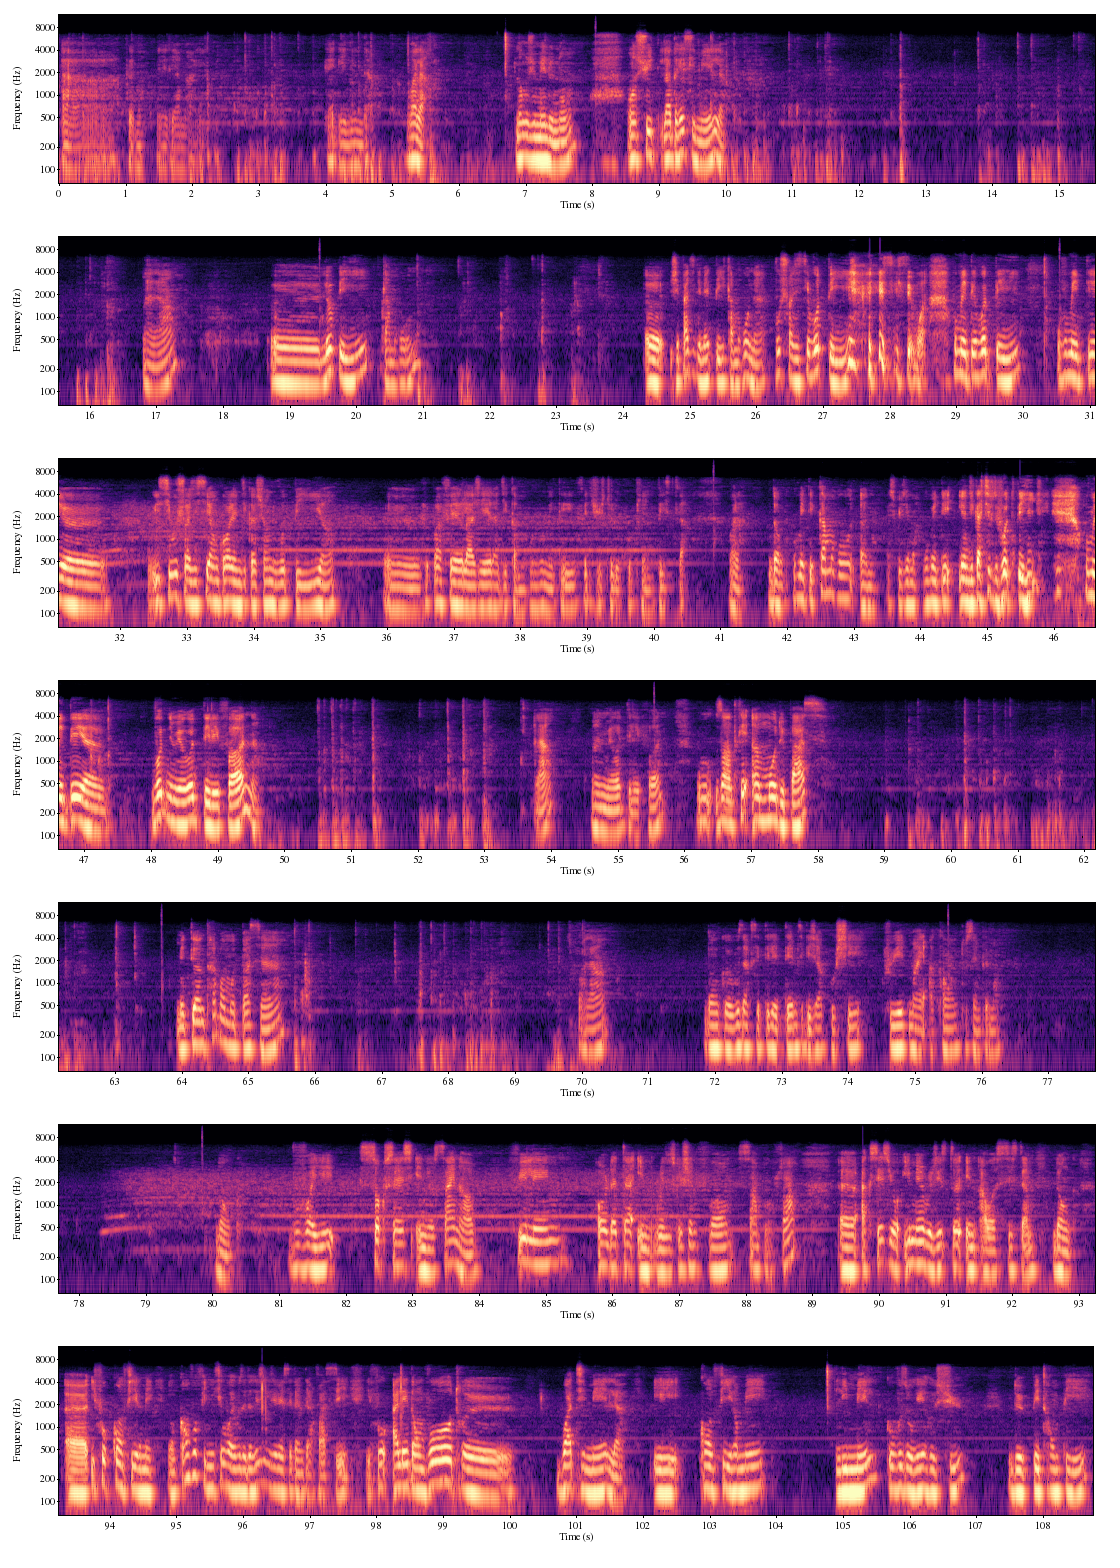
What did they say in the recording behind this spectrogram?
Ah elle est voilà. Donc je mets le nom. Ensuite l'adresse email Voilà. Euh, le pays, Euh, j'ai pas dit de mettre pays Cameroun. Hein. Vous choisissez votre pays. Excusez-moi. Vous mettez votre pays. Vous mettez... Euh, ici, vous choisissez encore l'indication de votre pays. Hein. Euh, je vais pas faire la GL a dit Cameroun. Vous mettez... Vous faites juste le copie and paste là. Voilà. Donc, vous mettez Cameroun, non, excusez-moi, vous mettez l'indicatif de votre pays, vous mettez votre numéro de téléphone. Voilà, mon numéro de téléphone. Vous entrez un mot de passe. Mettez un très bon mot de passe. Hein. Voilà. Donc, euh, vous acceptez les thèmes, c'est déjà coché. Create my account, tout simplement. Donc, vous voyez Success in your sign up. Filling all data in registration form 100%. Euh, access your email register in our system. Donc, euh, il faut confirmer. Donc, quand vous finissez, vous voyez, vous êtes registré cette interface. Il faut aller dans votre boîte email et confirmer l'email que vous aurez reçu de P3P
